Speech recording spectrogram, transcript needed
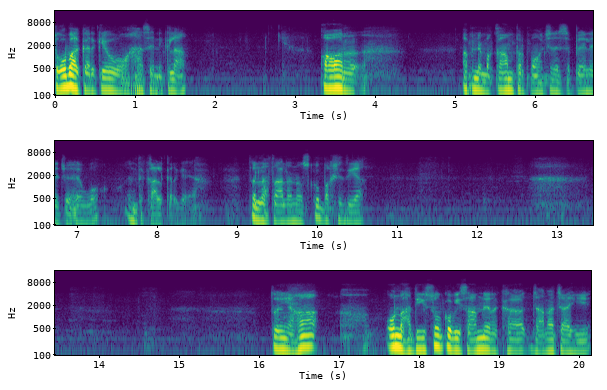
तोबा करके वो वहाँ से निकला। और अपने मकाम पर पहुँचने से पहले जो है वो इंतकाल कर गया। तो अल्लाह ताला ने उसको बख्श दिया। तो यहाँ उन हदीसों को भी सामने रखा जाना चाहिए,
